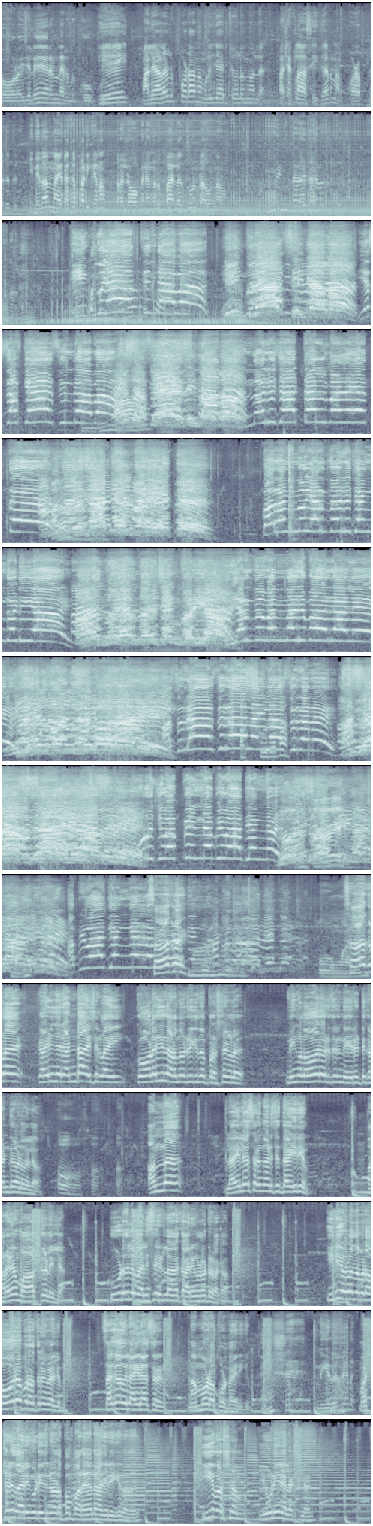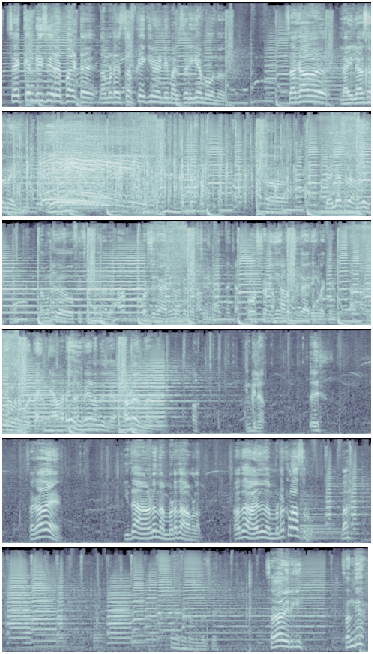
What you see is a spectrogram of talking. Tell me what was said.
കോളേജിൽ ചേരണ്ടായിരുന്നു ഏയ് മലയാളം എളുപ്പടാ നമ്മൾ വിചാരിച്ച പോലെ ഒന്നുമല്ല പക്ഷെ ക്ലാസ്സിൽ കയറണം ഉഴപ്പരുത്. ഇനി നന്നായിട്ടൊക്കെ പഠിക്കണം. പ്രലോഭനങ്ങൾ പലതും ഉണ്ടാവും നമുക്ക്. ഇൻകുലാബ് സിന്ദാബാദ്. ഇൻകുലാബ് സിന്ദാബാദ്. എസ്എഫ്കെ സിന്ദാബാദ്. സഹാക്കളെ സഹാക്കളെ കഴിഞ്ഞ രണ്ടാഴ്ചകളായി കോളേജിൽ നടന്നുകൊണ്ടിരിക്കുന്ന പ്രശ്നങ്ങൾ നിങ്ങൾ ഓരോരുത്തരും നേരിട്ട് കണ്ടു കാണുമല്ലോ. അന്ന് ലൈലാസുരം കാണിച്ച ധൈര്യം പറയാൻ വാക്കുകളില്ല. കൂടുതൽ വലിച്ചിട്ടുള്ള കാര്യങ്ങളോട്ട് കിടക്കാം. ഇനിയുള്ള നമ്മുടെ ഓരോ പ്രവർത്തനങ്ങളിലും സഖാവ് ലൈലാസുരൻ നമ്മോടൊപ്പം ഉണ്ടായിരിക്കും. മറ്റൊരു കാര്യം കൂടി ഇതിനോടൊപ്പം പറയാൻ ആഗ്രഹിക്കുന്നത്. ഈ വർഷം യൂണിയൻ ഇലക്ഷന് സെക്കൻഡ് ഡി സി റെപ്പായിട്ട് നമ്മുടെ എസ് എഫ് കെക്ക് വേണ്ടി മത്സരിക്കാൻ പോകുന്നത്. സഖാവ് ലൈലാസറിനായിരിക്കും ലൈല സാർ അതെ നമുക്ക് ഓഫീസിൽ ചെന്നാലോ? കുറച്ച് കാര്യങ്ങളൊക്കെ ചർച്ച ചെയ്യണം പോസ്റ്റ് അടങ്ങിയ കുറച്ച് കാര്യങ്ങളൊക്കെ ഉണ്ട്. ഞങ്ങളത് പോയിട്ട്. വേണമെന്നില്ല. അവിടെ നിന്നാ? സഖാവേ ഇതാണ് നമ്മുടെ താവളം. അതായത് നമ്മുടെ ക്ലാസ് റൂം? സഖാവ് ഇരിക്കും. സന്ധ്യ?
